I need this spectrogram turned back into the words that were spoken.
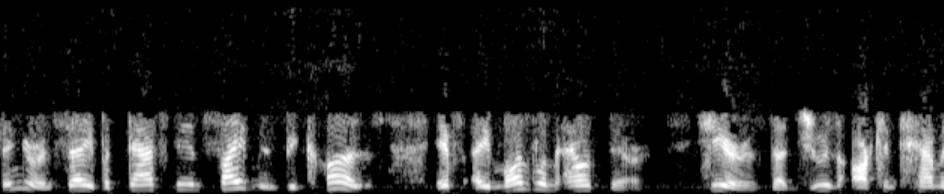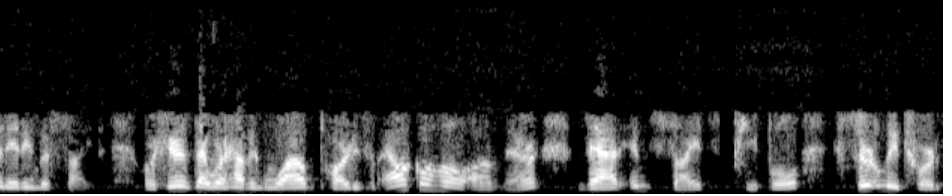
finger and say, "But that's the incitement because if a Muslim out there hears that Jews are contaminating the site, or hears that we're having wild parties with alcohol on there, that incites people certainly towards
